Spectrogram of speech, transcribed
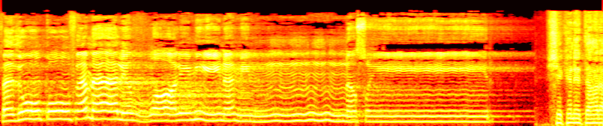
فذوقوا فما للظالمين من نصير সেখানে তাহারা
